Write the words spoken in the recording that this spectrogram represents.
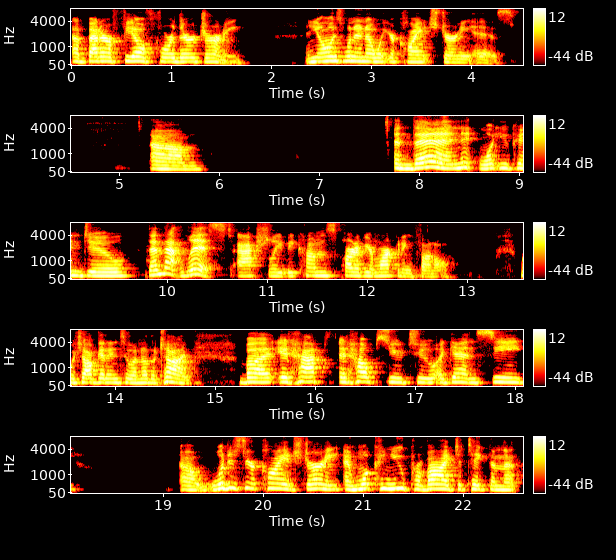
a better feel for their journey. And you always want to know what your client's journey is. Um, and then what you can do, then that list actually becomes part of your marketing funnel, which I'll get into another time. But it, helps it helps you to, again, see uh, what is your client's journey and what can you provide to take them that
